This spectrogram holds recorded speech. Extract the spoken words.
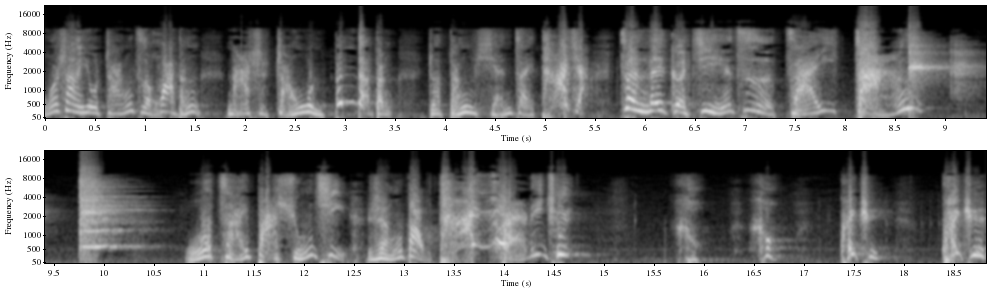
桌上有张字花灯，那是张文本的灯。这灯现在他下，怎来个借字栽赃？我再把凶器扔到他院里去。好，好，快去，快去！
